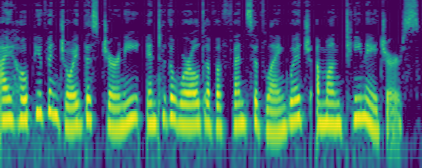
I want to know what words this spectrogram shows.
I hope you've enjoyed this journey into the world of offensive language among teenagers.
